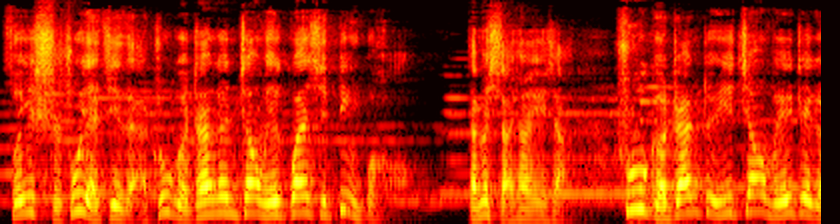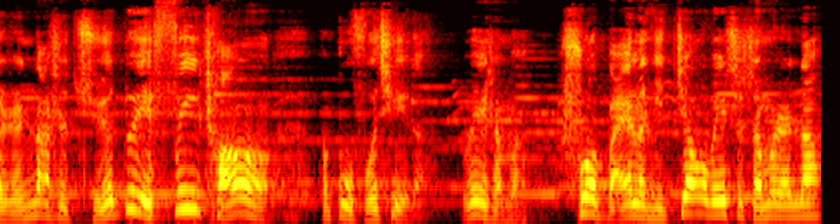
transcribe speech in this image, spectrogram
所以史书也记载诸葛瞻跟姜维关系并不好。咱们想象一下，诸葛瞻对于姜维这个人那是绝对非常不服气的。为什么？说白了，你姜维是什么人呢？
